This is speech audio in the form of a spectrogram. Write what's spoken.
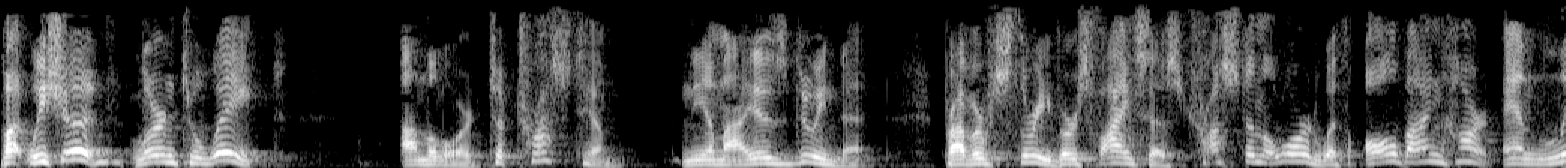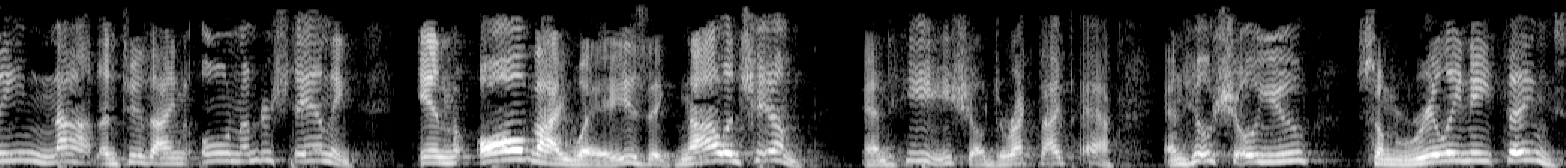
but we should learn to wait on the Lord, to trust Him. Nehemiah is doing that. Proverbs 3, verse 5 says, Trust in the Lord with all thine heart, and lean not unto thine own understanding. In all thy ways acknowledge Him, and He shall direct thy path. And He'll show you some really neat things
